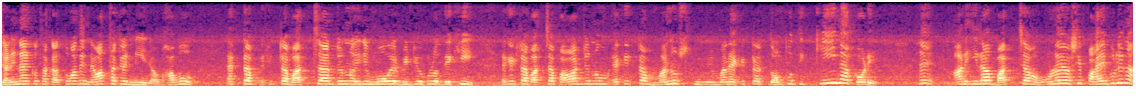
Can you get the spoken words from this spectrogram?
জানি না কোথাকার তোমাদের নেওয়ার থাকলে নিয়ে যাও। ভাবো, একটা এক একটা বাচ্চার জন্য এই যে মৌয়ের ভিডিওগুলো দেখি এক একটা বাচ্চা পাওয়ার জন্য এক একটা মানুষ মানে এক একটা দম্পতি কী না করে হ্যাঁ? আর এরা বাচ্চা অনায়াসে পায় বলে না,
